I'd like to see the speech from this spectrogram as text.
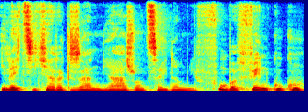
Ilaintsika araka izany ny hahazo an-tsaina amin'ny fomba feno kokoa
